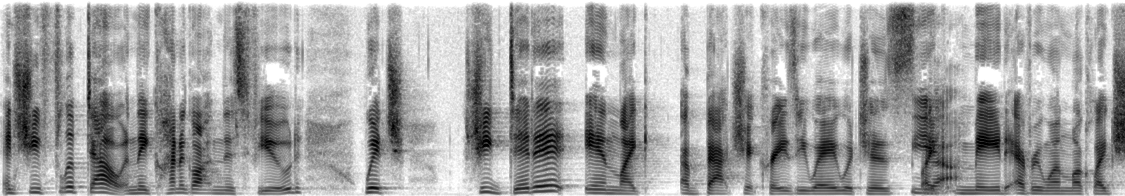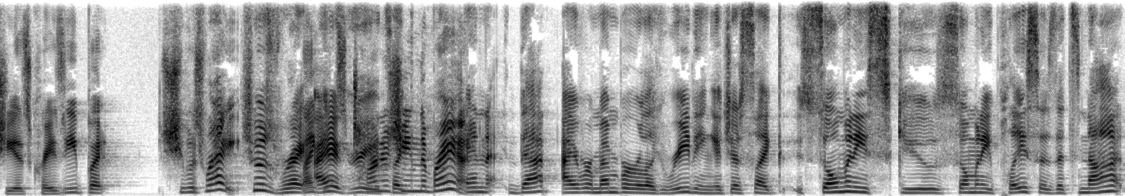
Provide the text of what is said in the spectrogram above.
And she flipped out and they kind of got in this feud, which she did it in like a batshit crazy way, which is like Yeah. made everyone look like she is crazy. But she was right. She was right. Like, I it's agree. It's tarnishing like- the brand. And that I remember like reading it just like so many SKUs, so many places. It's not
